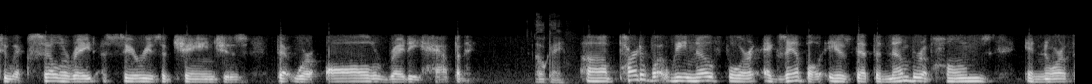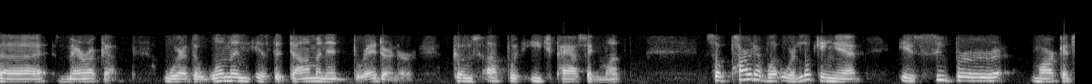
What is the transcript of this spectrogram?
to accelerate a series of changes that were already happening. Okay. Uh, part of what we know, for example, is that the number of homes in North uh, America where the woman is the dominant bread earner goes up with each passing month. So part of what we're looking at is supermarkets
